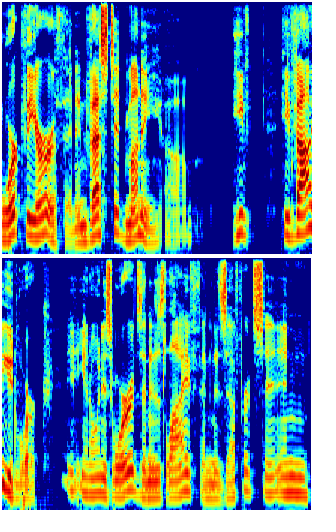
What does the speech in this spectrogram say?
worked the earth and invested money. Um, he he valued work, you know, in his words and in his life and his efforts. And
